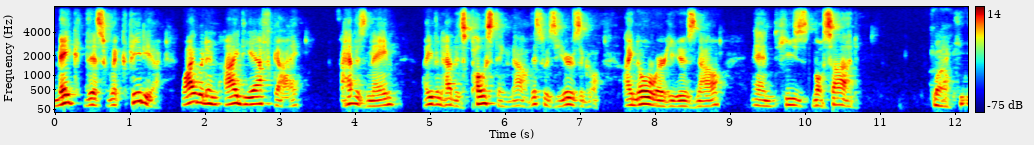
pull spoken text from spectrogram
make this Wikipedia? Why would an IDF guy? I have his name. I even have his posting now. This was years ago. I know where he is now, and he's Mossad. Well, He,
